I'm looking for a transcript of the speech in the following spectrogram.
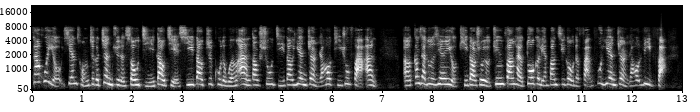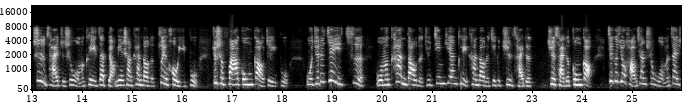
它会有先从这个证据的搜集到解析，到智库的文案，到书籍，到验证，然后提出法案。呃，刚才陆子先生有提到说，有军方还有多个联邦机构的反复验证，然后立法制裁，只是我们可以在表面上看到的最后一步，就是发公告这一步。我觉得这一次我们看到的，就今天可以看到的这个制裁的制裁的公告。这个就好像是我们在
